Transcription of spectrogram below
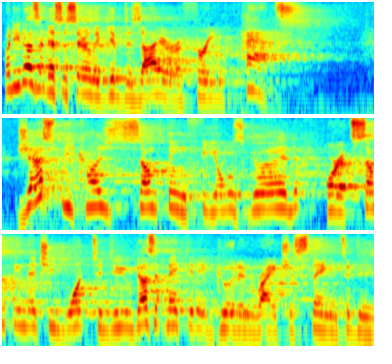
But he doesn't necessarily give desire a free pass. Just because something feels good or it's something that you want to do doesn't make it a good and righteous thing to do.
